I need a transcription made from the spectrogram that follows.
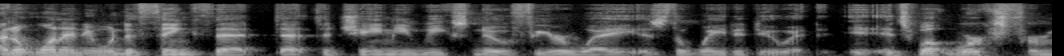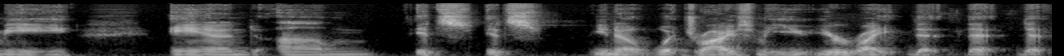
I don't want anyone to think that that the Jamie Weeks no fear way is the way to do it. It's what works for me, and um, it's it's you know what drives me. You're right that that that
